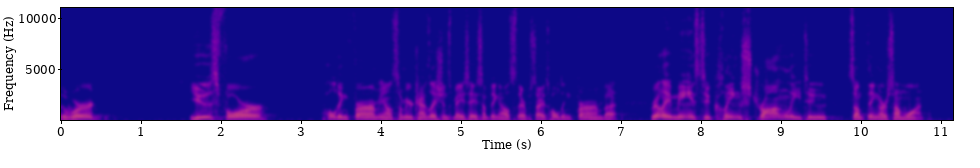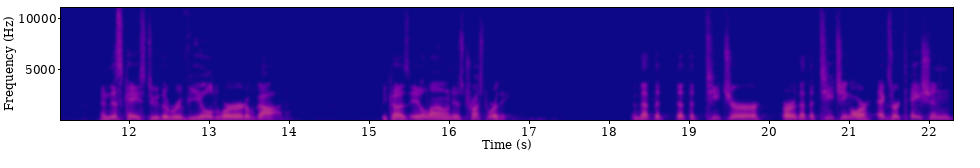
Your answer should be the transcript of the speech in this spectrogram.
The Word used for holding firm. You know, some of your translations may say something else there besides holding firm, but really it means to cling strongly to something or someone. In this case, to the revealed word of God, because it alone is trustworthy. And that the, that the teacher, or that the teaching or exhortation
